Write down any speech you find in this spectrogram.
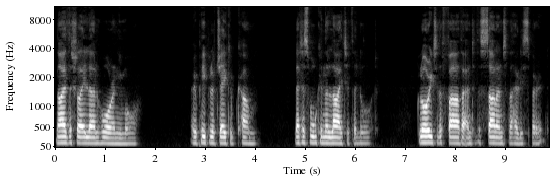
neither shall they learn war any more. O people of Jacob, come, let us walk in the light of the Lord. Glory to the Father, and to the Son, and to the Holy Spirit,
